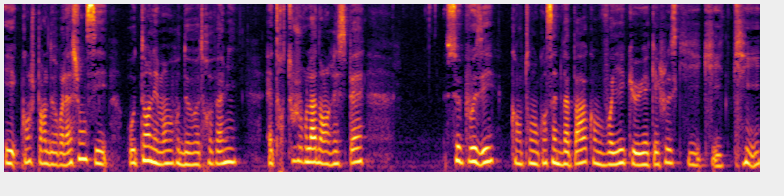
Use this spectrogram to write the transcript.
Et quand je parle de relation, c'est autant les membres de votre famille. Être toujours là dans le respect, se poser quand, on, quand ça ne va pas, quand vous voyez qu'il y a quelque chose qui, qui, qui,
